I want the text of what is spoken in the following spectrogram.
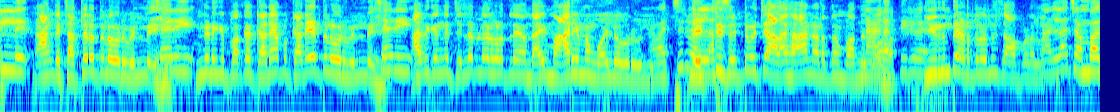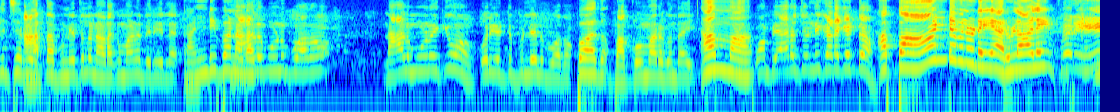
வில்லு. நாங்க சத்திரத்துல ஒரு வில்லு. சரி. இன்னைக்கு பக்கம் கடைய கடையத்துல ஒரு வில்லு. அதுக்கு அங்க சில்ல பிள்ளை குளத்துல அந்த ஐ மாரியம்மன் கோயில்ல ஒரு வில்லு. எட்டு செட்டு வச்சு அழகா நடத்தும் பாத்துக்கோ இருந்த இடத்துல இருந்து சாப்பிடலாம். நல்லா சம்பாதிச்சிடலாம். ஆத்தா புண்ணியத்துல நடக்குமான்னு தெரியல. கண்டிப்பா நாலு மூணு போதும். நாலு மூணுக்கும் ஒரு எட்டு பிள்ளைகள் போதும். போதும். பக்குவமா இருக்கும் தாய். ஆமா. உன் பேரை சொல்லி கிடைக்கட்டும். அப்ப ஆண்டவனுடைய அருளாலை சரி.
